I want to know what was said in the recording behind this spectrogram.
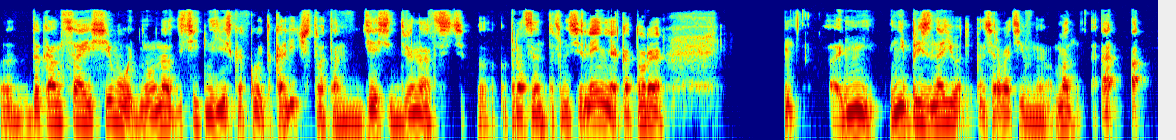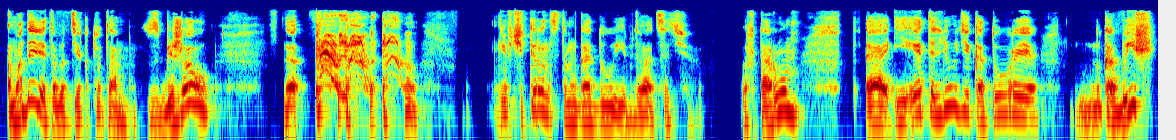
до конца и сегодня. У нас действительно есть какое-то количество, там 10-12% населения, которое не, не признает консервативную а, модель. Это вот те, кто там сбежал и в 2014 году, и в 2022. Э, и это люди, которые ну, как бы ищут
